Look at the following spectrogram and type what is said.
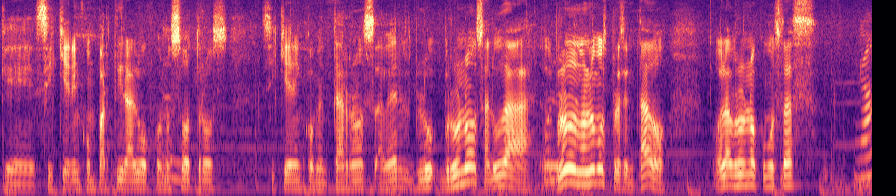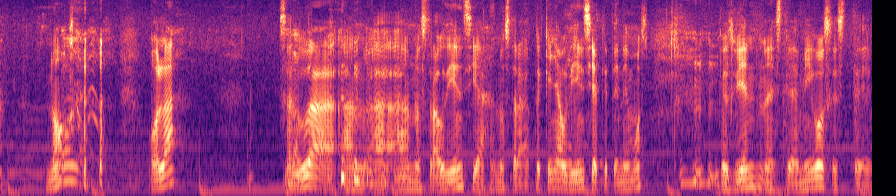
que si quieren compartir algo con nosotros, si quieren comentarnos, a ver, Bruno, saluda. Bruno no lo hemos presentado. Hola Bruno, ¿cómo estás? No. ¿No? Hola. Saluda a, nuestra audiencia, nuestra pequeña audiencia que tenemos. Pues bien, este amigos, este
